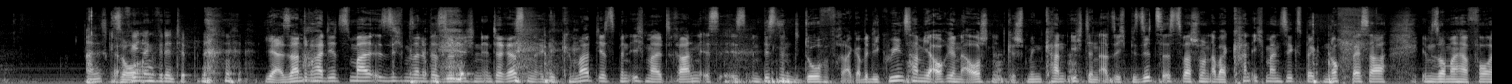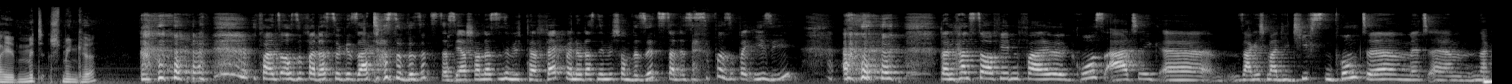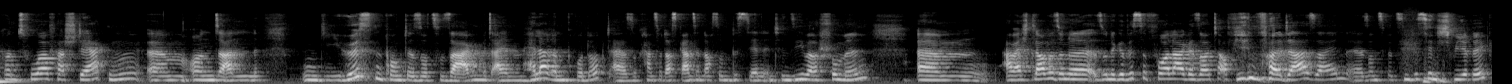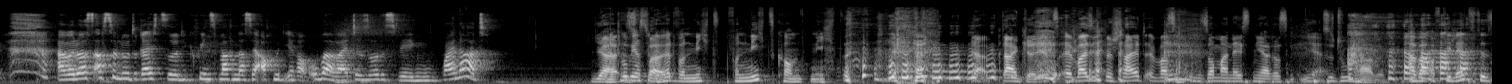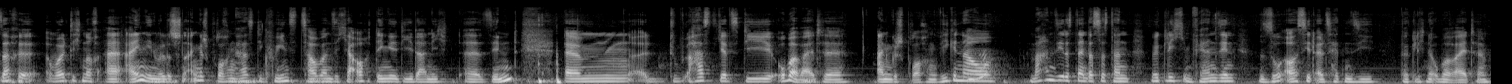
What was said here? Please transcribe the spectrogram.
Alles klar, so. vielen Dank für den Tipp. Ja, Sandro hat jetzt mal sich um seine persönlichen Interessen gekümmert. Jetzt bin ich mal dran. Es ist ein bisschen eine doofe Frage, aber die Queens haben ja auch ihren Ausschnitt geschminkt. Kann ich denn, also ich besitze es zwar schon, aber kann ich mein Sixpack noch besser im Sommer hervorheben mit Schminke? Ich fand es auch super, dass du gesagt hast, du besitzt das ja schon. Das ist nämlich perfekt. Wenn du das nämlich schon besitzt, dann ist es super, super easy. dann kannst du auf jeden Fall großartig, äh, sage ich mal, die tiefsten Punkte mit ähm, einer Kontur verstärken ähm, und dann die höchsten Punkte sozusagen mit einem helleren Produkt. Also kannst du das Ganze noch so ein bisschen intensiver schummeln. Ähm, aber ich glaube, so eine, so eine gewisse Vorlage sollte auf jeden Fall da sein, äh, sonst wird es ein bisschen schwierig. Aber du hast absolut recht, so die Queens machen das ja auch mit ihrer Oberweite so, deswegen, why not? Ja, ja Tobi, super. hast du gehört, von nichts, von nichts kommt nichts. ja, danke. Jetzt äh, weiß ich Bescheid, äh, was ich im Sommer nächsten Jahres ja. zu tun habe. Aber auf die letzte Sache wollte ich noch äh, eingehen, weil du es schon angesprochen hast. Die Queens zaubern sich ja auch Dinge, die da nicht äh, sind. Ähm, du hast jetzt die Oberweite angesprochen. Wie genau mhm. machen Sie das denn, dass das dann wirklich im Fernsehen so aussieht, als hätten Sie wirklich eine Oberweite?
